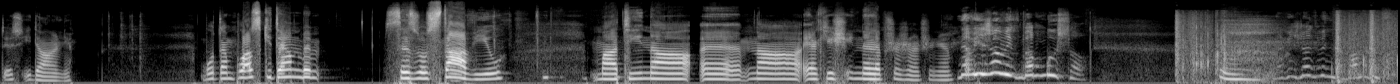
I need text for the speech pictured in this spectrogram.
to jest idealnie. Bo ten płaski teren bym se zostawił Mati na, e, na jakieś inne lepsze rzeczy, nie? Na wieżowie z bambusa. Na wieżowie z bambusa.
